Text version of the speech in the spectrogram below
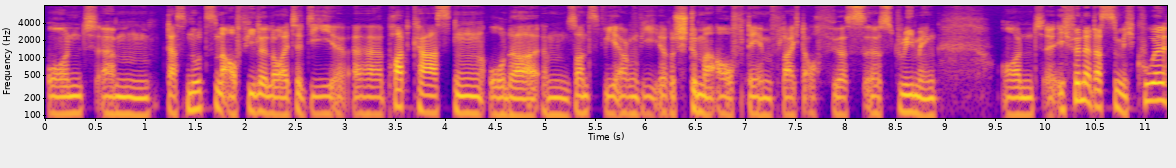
und ähm, das nutzen auch viele Leute, die äh, podcasten oder ähm, sonst wie irgendwie ihre Stimme aufnehmen, vielleicht auch fürs äh, Streaming. Und äh, ich finde das ziemlich cool,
